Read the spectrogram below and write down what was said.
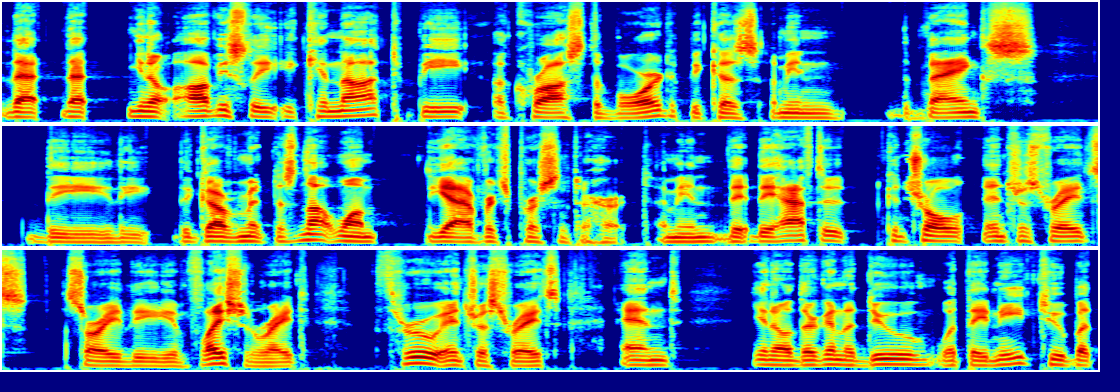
That, that, you know, obviously it cannot be across the board because, I mean, the banks, the, the, the government does not want the average person to hurt. I mean, they, they have to control interest rates, sorry, the inflation rate through interest rates. And, you know, they're going to do what they need to, but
